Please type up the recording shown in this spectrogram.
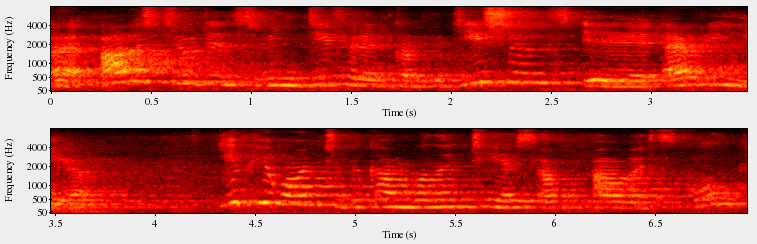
Uh, our students win different competitions uh, every year. If you want to become volunteers of our school,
